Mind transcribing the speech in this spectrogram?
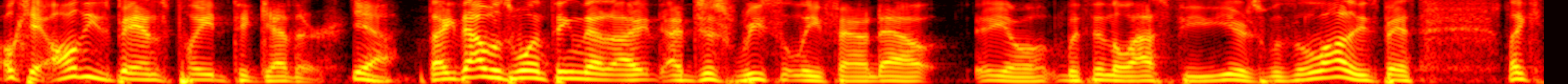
okay all these bands played together Yeah. like that was one thing that I, I just recently found out, you know, within the last few years was a lot of these bands, like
